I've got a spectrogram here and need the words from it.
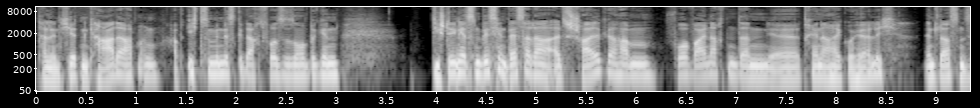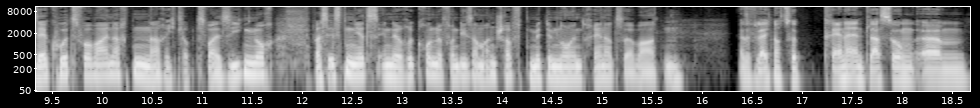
talentierten Kader, hat man, habe ich zumindest gedacht vor Saisonbeginn. Die stehen jetzt ein bisschen besser da als Schalke, haben vor Weihnachten dann äh, Trainer Heiko Herrlich entlassen, sehr kurz vor Weihnachten, nach ich glaube zwei Siegen noch. Was ist denn jetzt in der Rückrunde von dieser Mannschaft mit dem neuen Trainer zu erwarten? Also vielleicht noch zur Trainerentlassung. Ähm,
